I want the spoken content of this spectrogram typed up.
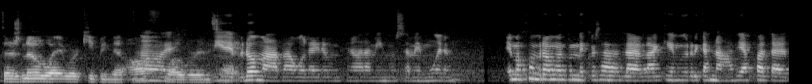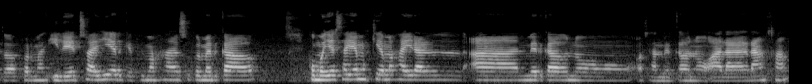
There's no way we're keeping that off No, while we're eh, inside. ni de broma apago el aire acondicionado ahora mismo, o sea, me muero. Hemos comprado un montón de cosas, la verdad que muy ricas, nos hacía falta de todas formas. Y de hecho ayer que fuimos al supermercado, como ya sabíamos que íbamos a ir al, al mercado, no, o sea, al mercado no, a la granja,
